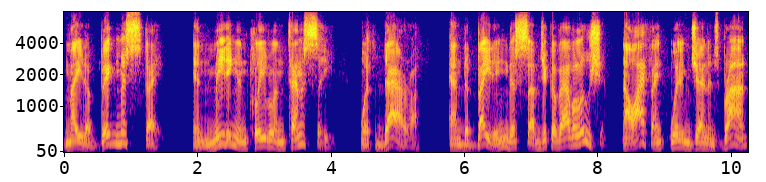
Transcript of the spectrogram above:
made a big mistake in meeting in Cleveland, Tennessee with Darrow and debating this subject of evolution. Now, I think William Jennings Bryan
